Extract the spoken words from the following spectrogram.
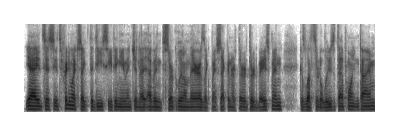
Yeah, it's just it's pretty much like the DC thing you mentioned. I, have been circling him there as like my second or third third baseman because what's there to lose at that point in time.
